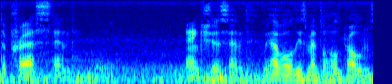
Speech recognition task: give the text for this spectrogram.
depressed and anxious and we have all these mental health problems,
